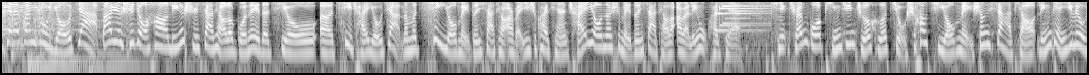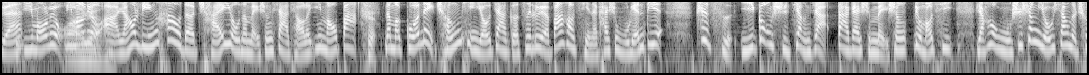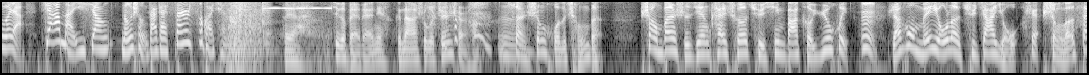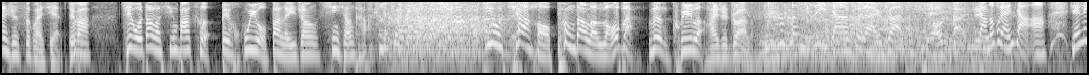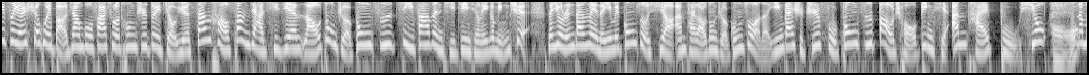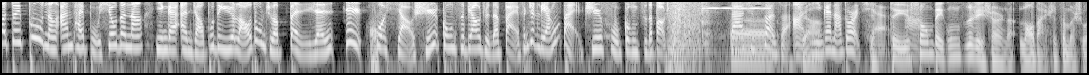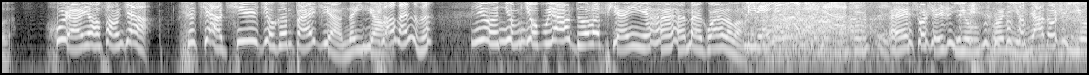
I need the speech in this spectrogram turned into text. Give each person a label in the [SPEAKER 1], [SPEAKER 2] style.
[SPEAKER 1] 先来关注油价。八月十九号临时下调了国内的汽油呃汽柴油价，那么汽油每吨下调二百一十块钱，柴油呢是每吨下调了二百零五块钱。平全国平均折合九十号汽油每升下调零点一六元，
[SPEAKER 2] 一毛六，
[SPEAKER 1] 一毛六啊。然后零号的柴油呢每升下调了一毛八。
[SPEAKER 2] 是
[SPEAKER 1] 那么国内成品油价格自六月八号起呢开始五连跌，至此一共是降价大概是每升六毛七。然后五十升油箱的车呀，加满一箱能省大概三十四块钱呢。
[SPEAKER 2] 哎呀，这个伯伯呢，跟大家说个真事儿哈，
[SPEAKER 1] 嗯
[SPEAKER 2] 算生活的成本。上班时间开车去星巴克约会，
[SPEAKER 1] 嗯，
[SPEAKER 2] 然后没油了去加油，
[SPEAKER 1] 是。嗯
[SPEAKER 2] 省了三十四块钱，对吧？结果到了星巴克被忽悠办了一张新想卡，又恰好碰到了老板，问亏了还是赚了，
[SPEAKER 1] 你自己想想亏了还是赚了？
[SPEAKER 2] 好惨！这
[SPEAKER 1] 想都不敢想啊！人力资源社会保障部发出了通知，对九月三号放假期间劳动者工资计发问题进行了一个明确。那用人单位呢，因为工作需要安排劳动者工作的，应该是支付工资报酬，并且安排补休。
[SPEAKER 2] 哦
[SPEAKER 1] 那么对不能安排补休的呢，应该按照不低于劳动者本人日或小时工资标准的百分之两百支付工资的报酬。大家去算算啊，你应该拿多少钱？
[SPEAKER 2] 对于
[SPEAKER 1] 啊
[SPEAKER 2] 双倍工资这事儿呢，老板是这么说的：忽然要放假，这假期就跟白捡的一样
[SPEAKER 1] 这。老板怎么
[SPEAKER 2] 你你们就不要得了便宜还还卖乖了吧？
[SPEAKER 1] 李莲英啊？你是啊，真是。
[SPEAKER 2] 哎，说谁是鹰？说你们家都是鹰。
